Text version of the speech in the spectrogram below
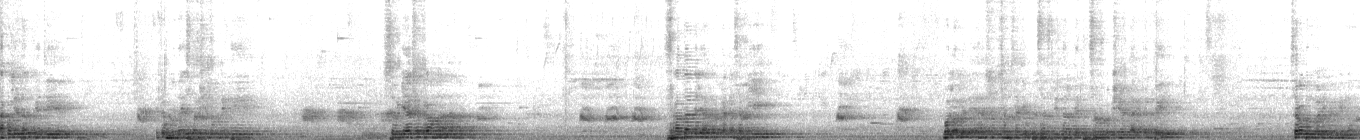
अकोले तालुक्याचे एक हृदयस्पर्शी लोकनेते स्वर्गीय अशोकरावांना श्रद्धांजली अर्पण करण्यासाठी बोलावलेले ह्या शोकसभेसाठी उपस्थित असलेले तालुक्यातील सर्वपक्षीय कार्यकर्ते सर्व बंधू आणि भगिनींनो.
